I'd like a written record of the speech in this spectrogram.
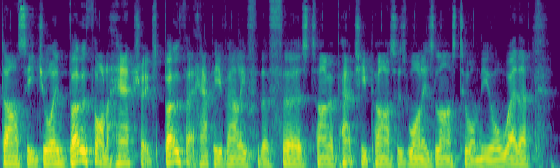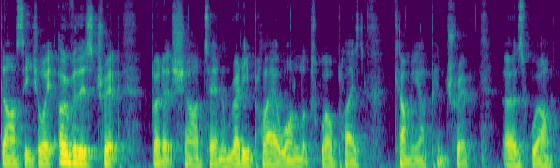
Darcy Joy, both on hat tricks, both at Happy Valley for the first time. Apache Pass has won his last two on the all weather. Darcy Joy over this trip, but at Sha Tin, Ready Player One looks well placed coming up in trip as well.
